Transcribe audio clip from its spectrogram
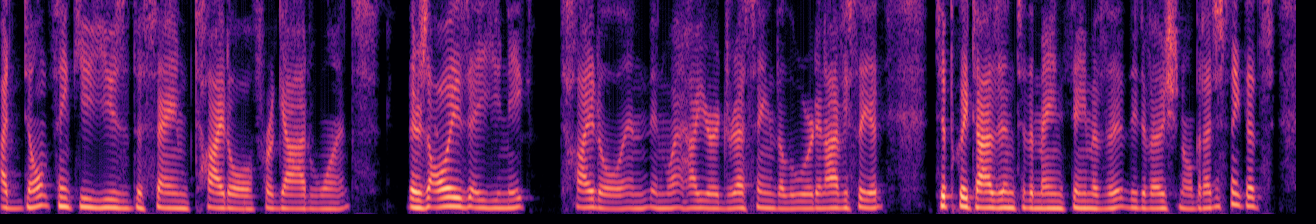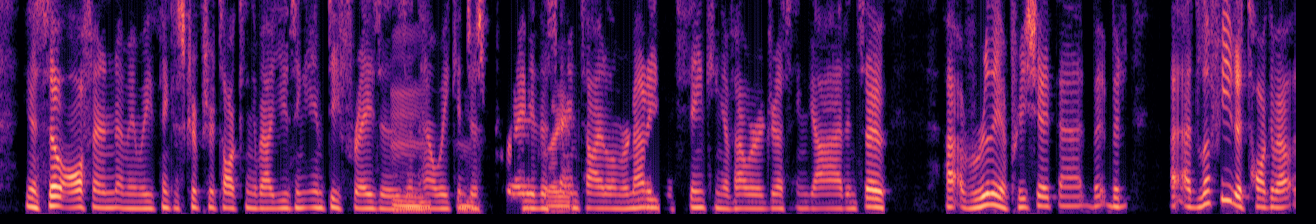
I don't think you use the same title for God once. There's always a unique title and in how you're addressing the Lord, and obviously it typically ties into the main theme of the, the devotional. But I just think that's you know so often. I mean, we think of Scripture talking about using empty phrases mm and how we can mm just pray the right. same title, and we're not even thinking of how we're addressing God. And so I really appreciate that. But but I'd love for you to talk about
